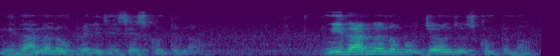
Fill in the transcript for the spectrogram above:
నీ దాన్న నువ్వు పెళ్ళి చేసేసుకుంటున్నావు. నీ దాన్న నువ్వు ఉద్యోగం చూసుకుంటున్నావు.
